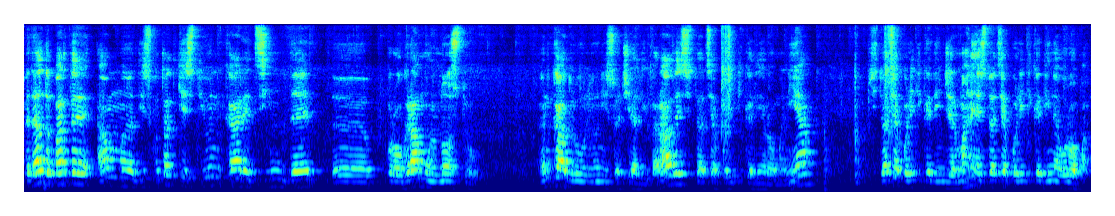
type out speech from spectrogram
Pe de altă parte, am uh, discutat chestiuni care țin de uh, programul nostru în cadrul Uniunii Social-Liberale, situația politică din România, situația politică din Germania, situația politică din Europa.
